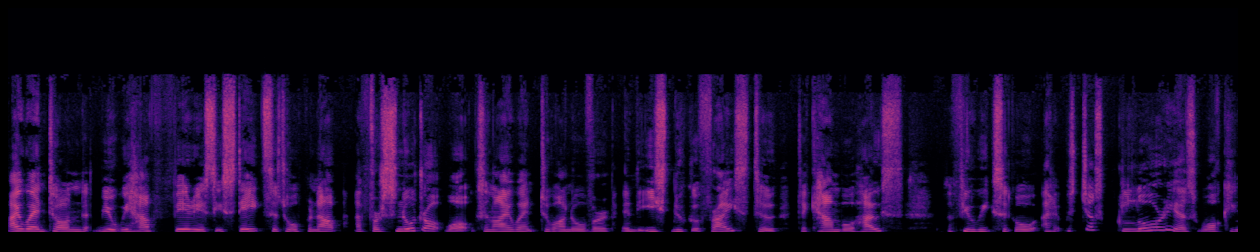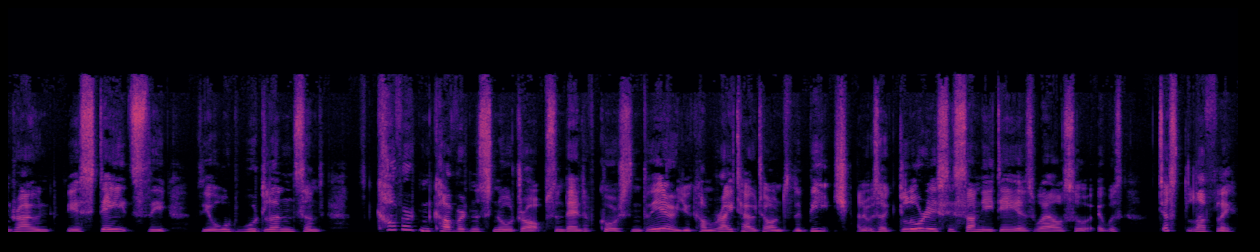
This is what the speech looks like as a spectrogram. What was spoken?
I went on, you know, we have various estates that open up uh, for snowdrop walks, and I went to one over in the East Neuk of Fife to, to Cambo House a few weeks ago, and it was just glorious walking around the estates, the the old woodlands, and covered and covered in snowdrops. And then, of course, in there you come right out onto the beach. And it was a gloriously sunny day as well. So it was just lovely.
